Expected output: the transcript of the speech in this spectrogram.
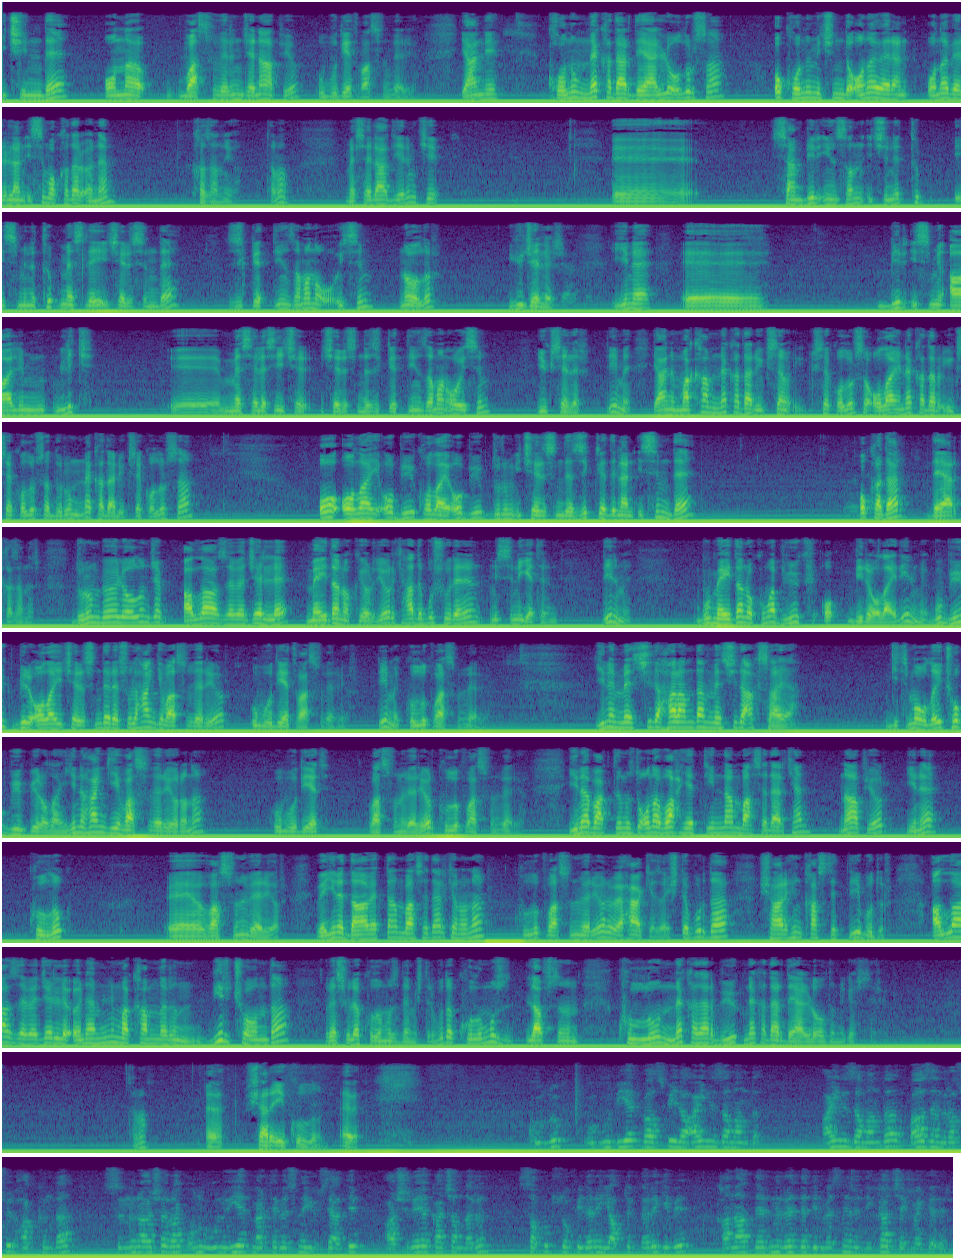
İçinde ona vasfı verince ne yapıyor? Ubudiyet vasfını veriyor. Yani konum ne kadar değerli olursa o konum içinde ona veren ona verilen isim o kadar önem kazanıyor. Tamam? Mesela diyelim ki ee, sen bir insanın içini tıp ismini tıp mesleği içerisinde zikrettiğin zaman o isim ne olur? Yücelir. Yine ee, bir ismi alimlik e, meselesi içer içerisinde zikrettiğin zaman o isim yükselir. Değil mi? Yani makam ne kadar yüksek, olursa, olay ne kadar yüksek olursa, durum ne kadar yüksek olursa o olay, o büyük olay, o büyük durum içerisinde zikredilen isim de o kadar değer kazanır. Durum böyle olunca Allah Azze ve Celle meydan okuyor. Diyor ki hadi bu surenin mislini getirin. Değil mi? Bu meydan okuma büyük bir olay değil mi? Bu büyük bir olay içerisinde Resulü hangi vasfı veriyor? Ubudiyet vasfı veriyor. Değil mi? Kulluk vasfını veriyor. Yine Mescid-i Haram'dan Mescid-i Aksa'ya gitme olayı çok büyük bir olay. Yine hangi vasfı veriyor ona? Ubudiyet vasfını veriyor, kulluk vasfını veriyor. Yine baktığımızda ona vahyettiğinden bahsederken ne yapıyor? Yine kulluk e, vasfını veriyor. Ve yine davetten bahsederken ona kulluk vasfını veriyor ve herkese. İşte burada şarihin kastettiği budur. Allah Azze ve Celle önemli makamların birçoğunda Resul'e kulumuz demiştir. Bu da kulumuz lafzının kulluğun ne kadar büyük ne kadar değerli olduğunu gösteriyor. Tamam. Evet. Şer'i kulluğun. Evet. Kulluk, ubudiyet vasfıyla aynı zamanda aynı zamanda bazen Resul hakkında sınırı aşarak onu uluhiyet mertebesine yükseltip aşırıya kaçanların sapık sofilerin yaptıkları gibi kanaatlerinin reddedilmesine de dikkat çekmektedir.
